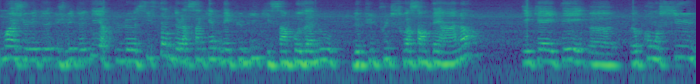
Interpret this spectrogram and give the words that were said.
moi je vais, te, dire, le système de la Ve République qui s'impose à nous depuis plus de 61 ans et qui a été euh, conçu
